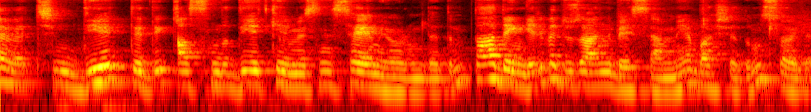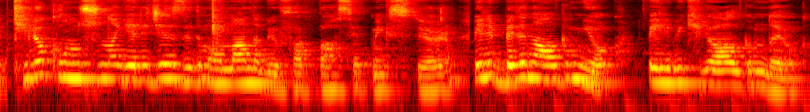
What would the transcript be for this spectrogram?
Evet şimdi diyet dedik. Aslında diyet kelimesini sevmiyorum dedim. Daha dengeli ve düzenli beslenmeye başladığımı söyledim. Kilo konusuna geleceğiz dedim. Ondan da bir ufak bahsetmek istiyorum. Bir beden algım yok. Belli bir kilo algım da yok.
